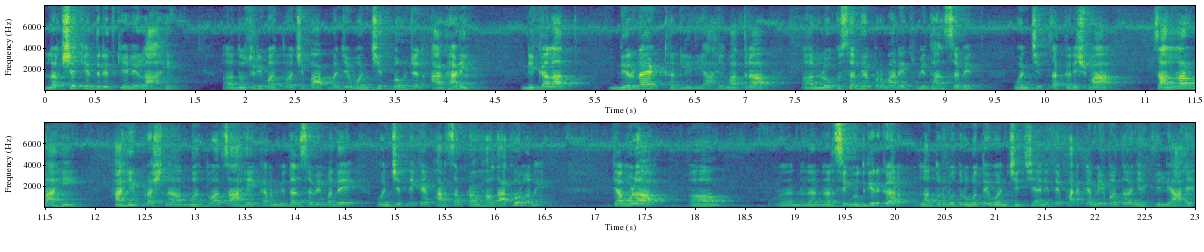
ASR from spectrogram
लक्ष केंद्रित केलेलं आहे. दुसरी महत्त्वाची बाब म्हणजे वंचित बहुजन आघाडी निकालात निर्णायक ठरलेली आहे. मात्र लोकसभेप्रमाणेच विधानसभेत वंचितचा करिश्मा चालणार नाही हाही प्रश्न महत्त्वाचा आहे. कारण विधानसभेमध्ये वंचितने काही फारसा प्रभाव दाखवला नाही. त्यामुळं न- नरसिंग उदगीरकर लातूरमधून होते वंचितचे आणि ते फार कमी मतं घेतलेली आहेत.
